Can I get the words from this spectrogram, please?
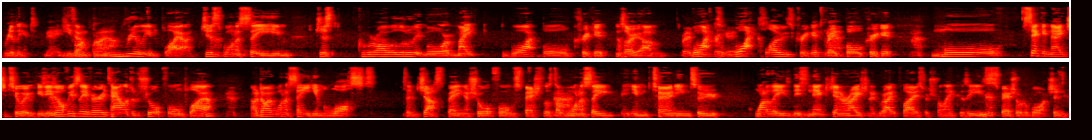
brilliant. Yeah, he's, a a fine player. brilliant player. Just want to see him just grow a little bit more and make white ball cricket. no, Sorry, um, Red ball white cricket. white clothes cricket, red ball cricket, Yeah. more second nature to him because he's obviously a very talented short form player. I don't want to see him lost to just being a short form specialist. I want to see him turn into one of these this next generation of great players for Sri Lanka because he's special to watch and.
